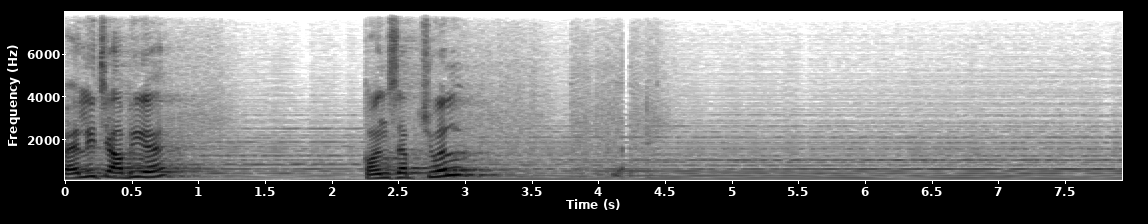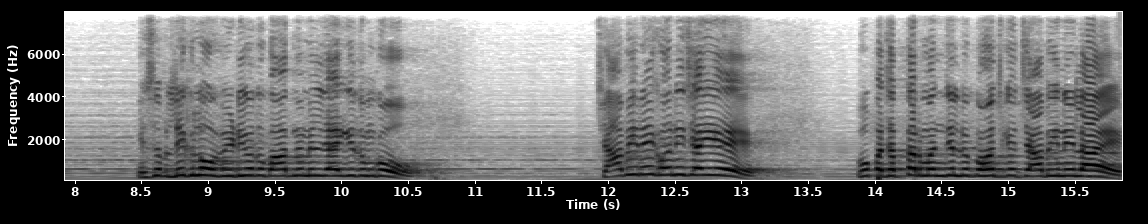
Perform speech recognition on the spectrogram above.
पहली चाबी है कॉन्सेप्चुअल। ये सब लिख लो, वीडियो तो बाद में मिल जाएगी तुमको। चाबी नहीं खोनी चाहिए। वो पचहत्तर मंजिल पे पहुँच के चाबी नहीं लाए।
